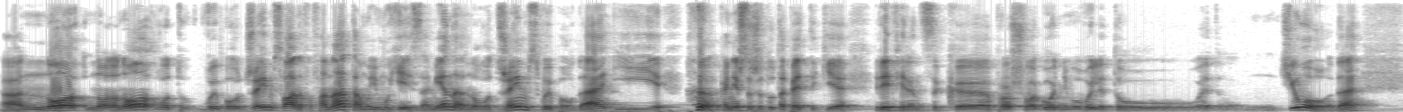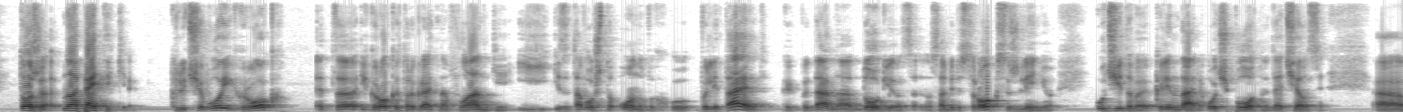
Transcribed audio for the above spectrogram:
А, но, но, но, но, вот выпал Джеймс, ладно, Фафана, там ему есть замена, но вот Джеймс выпал, да, и, конечно же, тут опять-таки референсы к прошлогоднему вылету этого Чилова, да, тоже, но опять-таки, ключевой игрок это игрок, который играет на фланге. И из-за того, что он вылетает, как бы, да, на долгий, на самом деле, срок, к сожалению, учитывая календарь очень плотный для Челси, э,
